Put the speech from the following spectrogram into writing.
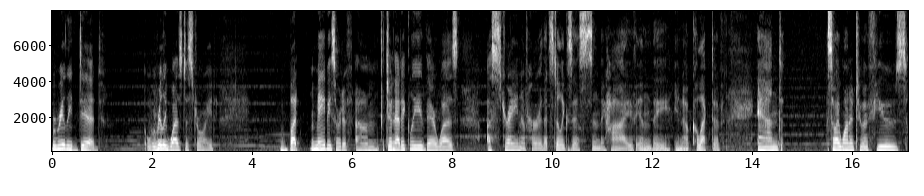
really did, really was destroyed, but maybe sort of um, genetically there was a strain of her that still exists in the hive, in the you know collective, and so I wanted to infuse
